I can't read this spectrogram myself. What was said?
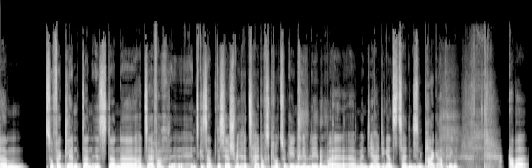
ähm, so verklemmt dann ist, dann äh, hat sie einfach äh, insgesamt eine sehr schwere Zeit aufs Klo zu gehen in ihrem Leben, weil äh, wenn die halt die ganze Zeit in diesem Park abhängen. Aber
